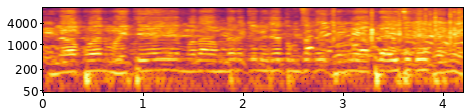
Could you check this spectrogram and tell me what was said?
तिला पण माहिती आहे मला आमदार केलं तुमचं काही खरं नाही आपल्या आईचं काही खरं नाही.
